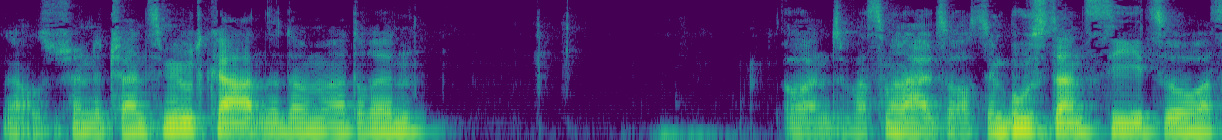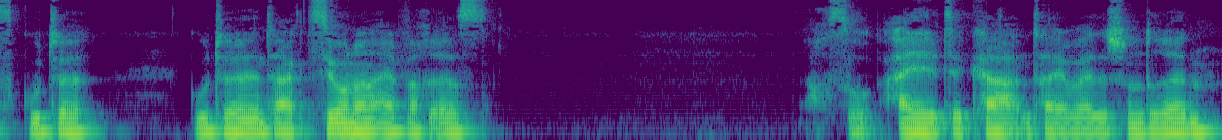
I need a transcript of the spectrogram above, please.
Ja, also schöne Transmute-Karten sind da immer drin. Und was man halt so aus den Boostern zieht, so was gute, gute Interaktion dann einfach ist. Auch so alte Karten teilweise schon drin.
